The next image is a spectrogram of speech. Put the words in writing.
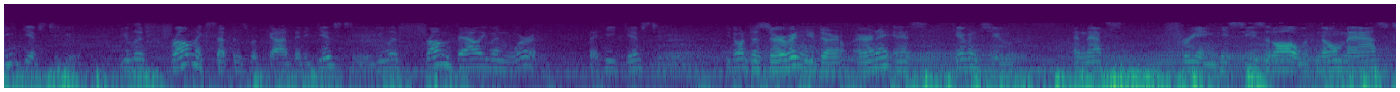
He gives to you. You live from acceptance with God that He gives to you. You live from value and worth that He gives to you. You don't deserve it and you don't earn it, and it's given to you. And that's freeing. He sees it all with no masks,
